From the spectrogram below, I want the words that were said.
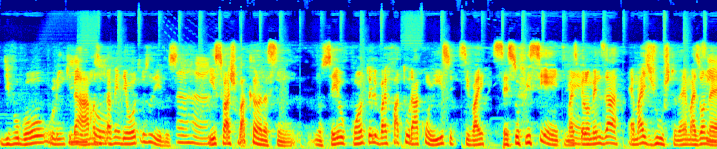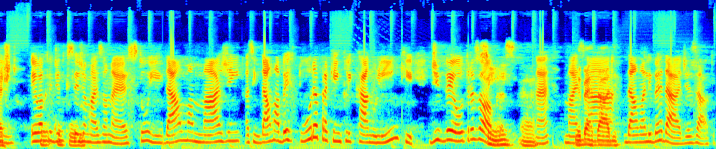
divulgou o link da Linkou. Amazon para vender outros livros. Aham. Isso eu acho bacana, assim. Não sei o quanto ele vai faturar com isso, se vai ser suficiente, mas É. pelo menos é mais justo, né? Mais honesto. Sim, eu com- acredito que seja mais honesto e dá uma margem, assim, dá uma abertura para quem clicar no link de ver outras obras, Sim, é. né? Mas Liberdade. a- dá uma liberdade, exato.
